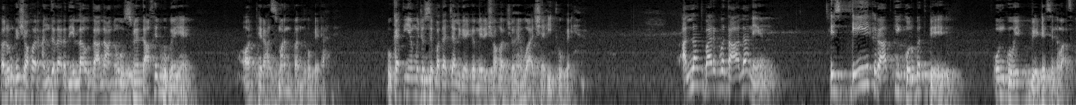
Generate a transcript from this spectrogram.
اور ان کے شوہر حنزلہ رضی اللہ تعالیٰ عنہ اس میں داخل ہو گئے ہیں اور پھر آسمان بند ہو گیا ہے۔ وہ کہتی ہیں، مجھے اس سے پتہ چل گئے کہ میرے شوہر جو ہیں، وہ آج شہید ہو گئے ہیں۔ اللہ تبارک و تعالی نے اس ایک رات کی قربت پہ ان کو ایک بیٹے سے نوازا۔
